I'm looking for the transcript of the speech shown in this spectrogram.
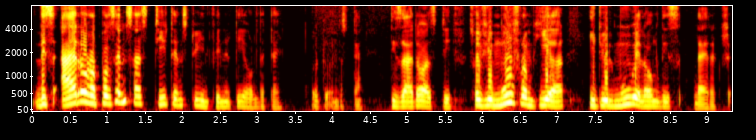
this arrow represents as t tends to infinity all the time you have to understand this arrow as t. So, if you move from here it will move along this direction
